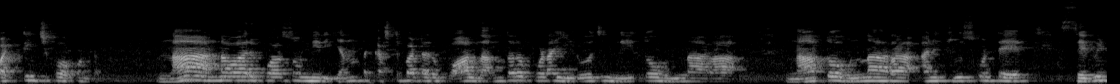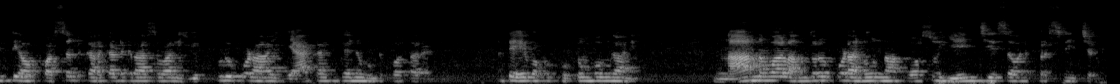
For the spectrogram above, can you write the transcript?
పట్టించుకోకుండా నా అన్నవారి కోసం మీరు ఎంత కష్టపడ్డారు వాళ్ళందరూ కూడా ఈరోజు నీతో ఉన్నారా నాతో ఉన్నారా అని చూసుకుంటే సెవెంటీ పర్సెంట్ కర్కటక రాసే వాళ్ళు ఎప్పుడు కూడా ఏకంగానే ఉండిపోతారండి. అంటే ఒక కుటుంబం కానీ నాన్న వాళ్ళందరూ కూడా నువ్వు నా కోసం ఏం చేసావని ప్రశ్నించడు.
